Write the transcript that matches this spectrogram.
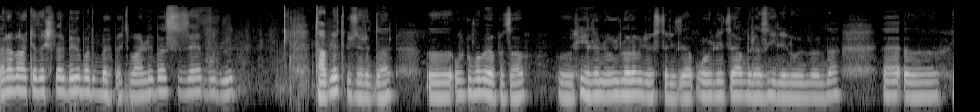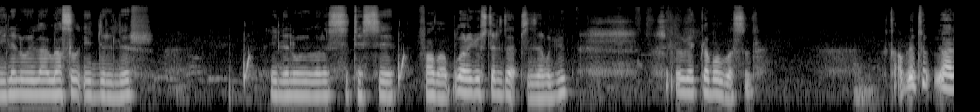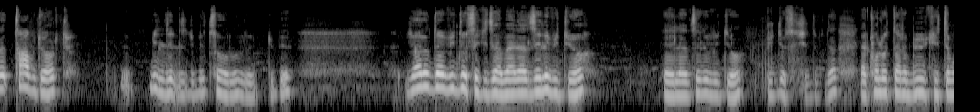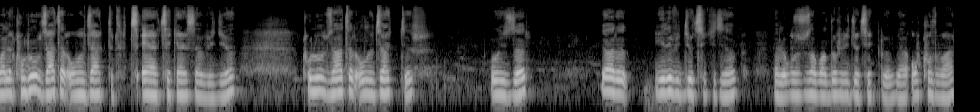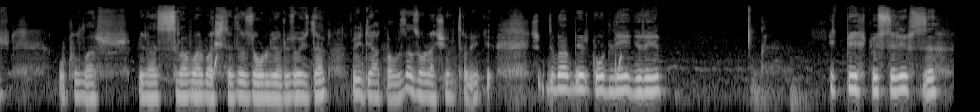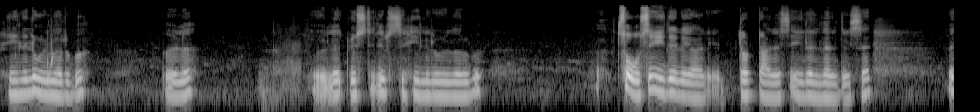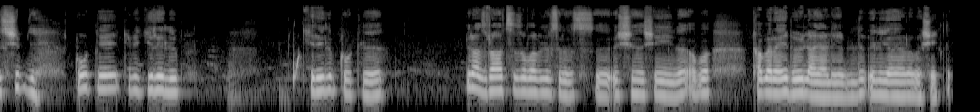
Merhaba arkadaşlar, benim adım Mehmet Varlı. Ben size bugün tablet üzerinden e, uygulama yapacağım. E, hileli oyunları göstereceğim. Oynayacağım biraz hileli oyunlarda. Ve e, hileli oyunlar nasıl indirilir? Hileli oyunların sitesi falan. Bunları göstereceğim size bugün. Şimdi reklam olmasın. Tabletim yani Tab 4 bildiğiniz gibi çoğunuz gibi. Yarın da video çekeceğim eğlenceli video. Eğlenceli video. Video seçildim de. Yani konukları büyük ihtimalle konuğum zaten olacaktır. Eğer çekersem video. Konuğum zaten olacaktır. O yüzden yarın yeni video çekeceğim. Yani uzun zamandır video çekmiyorum. Yani okul var. Okul var. Biraz sınavlar başladı. Zorluyoruz. O yüzden video atmamız da zorlaşıyor tabii ki. Şimdi ben bir Godly'e gireyim. İlk bir göstereyim size hileli oyunlarımı. Böyle. Böyle göstereyim size hileli oyunlarımı. Çoğusu hileli yani. Dört tanesi hileli neredeyse. Ve şimdi Godly'e gibi girelim. Girelim Godly'e. Biraz rahatsız olabilirsiniz e, ışığı şeyiyle ama kamerayı böyle ayarlayabildim. Eli ayarlama şekli.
